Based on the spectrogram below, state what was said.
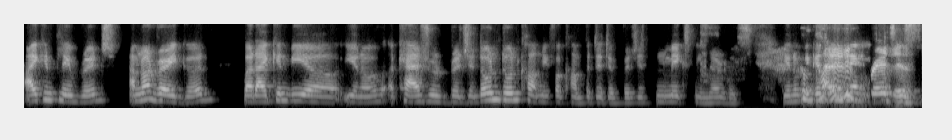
i can play bridge. I'm not very good but i can be a you know a casual bridge and don't don't call me for competitive bridge it makes me nervous you know because competitive like- bridge is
